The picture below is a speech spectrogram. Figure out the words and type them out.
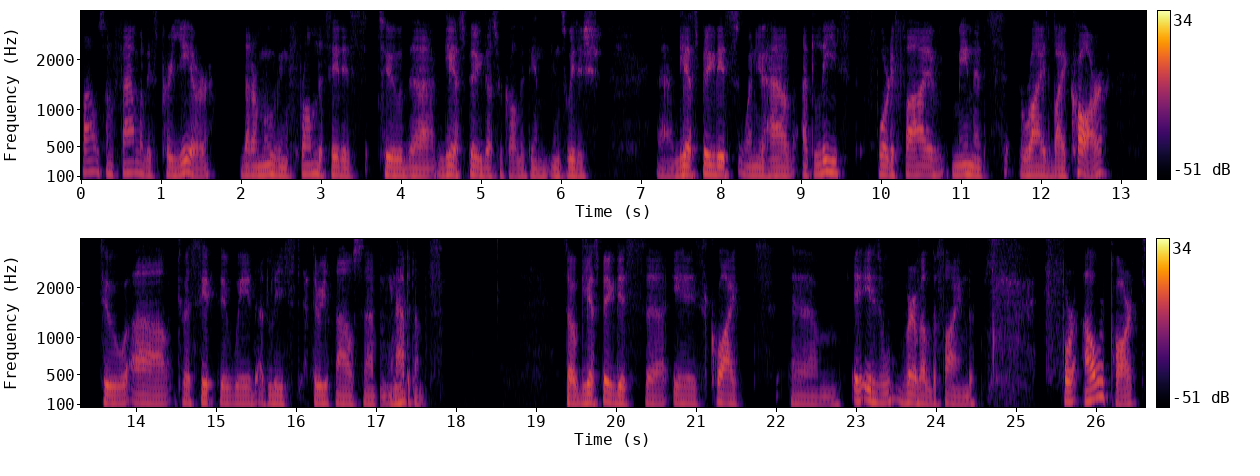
thousand families per year that are moving from the cities to the glesbygd, as we call it in, in Swedish. Uh, glesbygd is when you have at least 45 minutes ride by car to uh, to a city with at least 3,000 inhabitants. So Glesbygd is uh, is quite um, it is very well defined. For our part,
